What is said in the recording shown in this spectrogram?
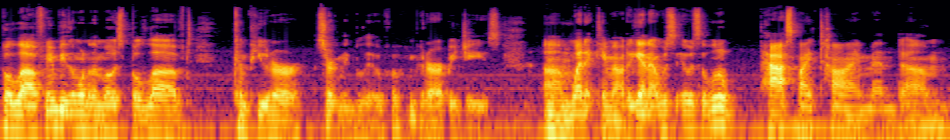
beloved, maybe one of the most beloved computer, certainly beloved computer RPGs. Um, Mhm. When it came out, again, it was it was a little past my time, and um,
